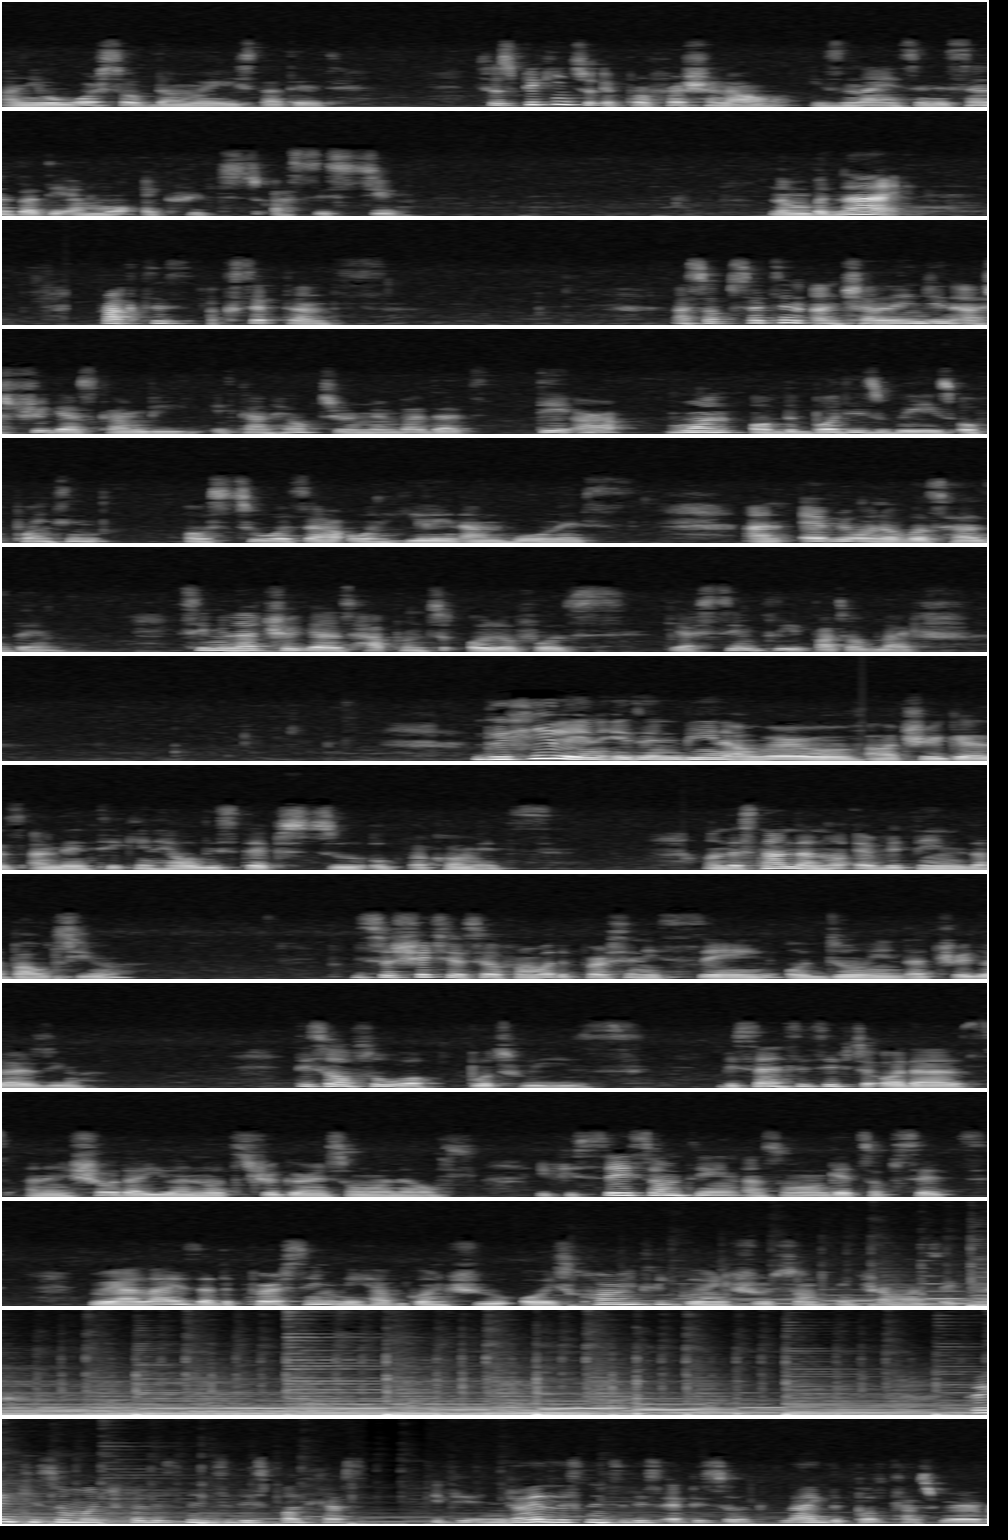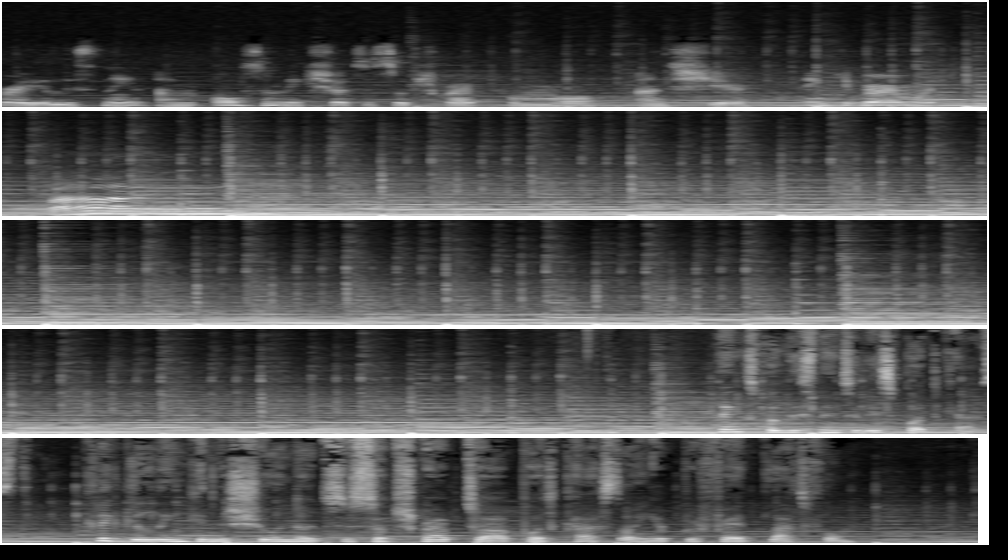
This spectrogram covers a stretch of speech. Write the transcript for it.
and you're worse off than where you started. So speaking to a professional is nice in the sense that they are more equipped to assist you. Number nine, Practice acceptance. As upsetting and challenging as triggers can be, it can help to remember that they are one of the body's ways of pointing us towards our own healing and wholeness, and every one of us has them. Similar triggers happen to all of us, they are simply part of life. The healing is in being aware of our triggers and then taking healthy steps to overcome it. Understand that not everything is about you. Dissociate yourself from what the person is saying or doing that triggers you. This also works both ways. Be sensitive to others and ensure that you are not triggering someone else. If you say something and someone gets upset, realize that the person may have gone through or is currently going through something traumatic. Thank you so much for listening to this podcast. If you enjoyed listening to this episode, like the podcast wherever you're listening and also make sure to subscribe for more and share. Thank you very much. Bye. Thanks for listening to this podcast. Click the link in the show notes to subscribe to our podcast on your preferred platform.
